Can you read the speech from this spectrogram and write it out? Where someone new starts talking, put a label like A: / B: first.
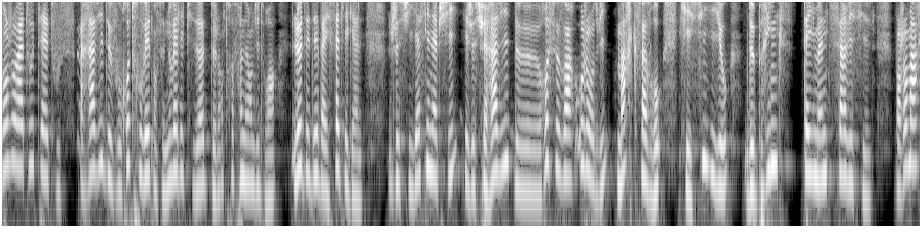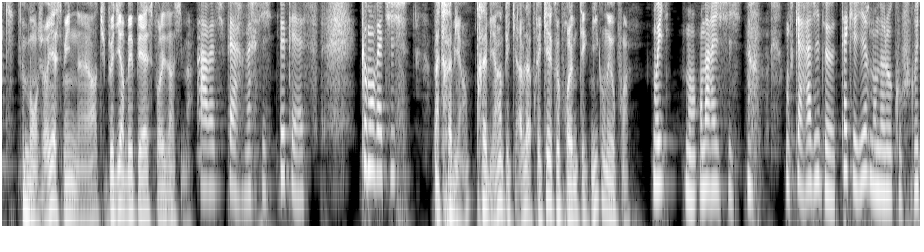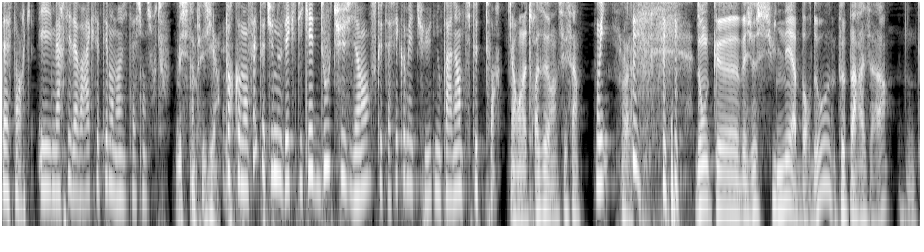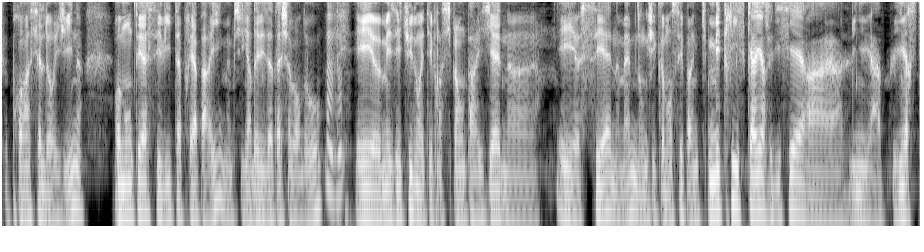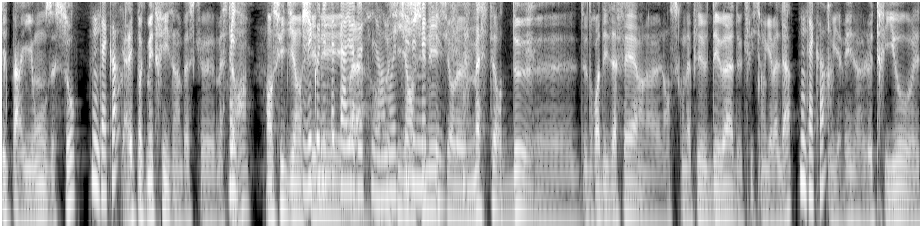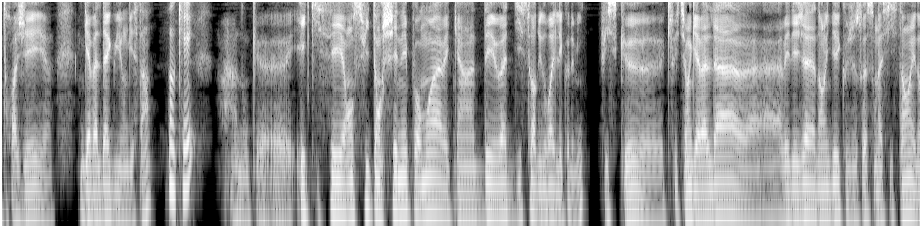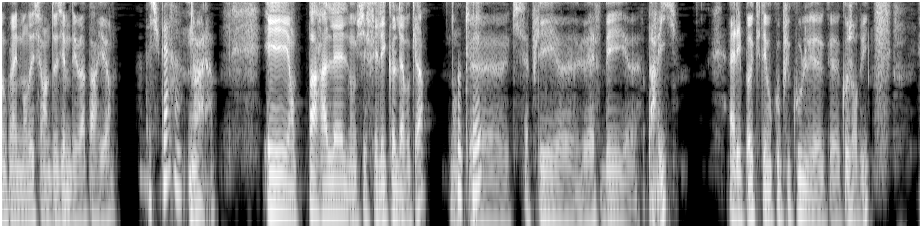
A: Bonjour à toutes et à tous. Ravi de vous retrouver dans ce nouvel épisode de l'entrepreneur du droit, le DD by Fed Legal. Je suis Yasmine Apchi et je suis ravie de recevoir aujourd'hui Marc Favreau, qui est CEO de Brinks Payment Services. Bonjour Marc.
B: Bonjour Yasmine. Alors, tu peux dire BPS pour les intimes.
A: Ah bah super, merci. BPS. Comment vas-tu?
B: Bah très bien, très bien, impeccable. Après quelques problèmes techniques, on est au point.
A: Oui, Bon, on a réussi. en tout cas, ravi de t'accueillir dans nos locaux, rue d'Astorg. Et merci d'avoir accepté mon invitation surtout.
B: Mais c'est un plaisir.
A: Pour commencer, peux-tu nous expliquer d'où tu viens, ce que tu as fait comme étude, nous parler un petit peu de toi?
B: Alors on a trois heures, hein, c'est ça?
A: Oui.
B: Voilà. donc, euh, ben, je suis né à Bordeaux, un peu par hasard, donc euh, provincial d'origine remonté assez vite après à Paris, même si je gardais les attaches à Bordeaux.
A: Mhm.
B: Et euh, mes études ont été principalement parisiennes euh, et euh, CN même. Donc j'ai commencé par une maîtrise carrière judiciaire à l'uni- à l'université de Paris 11 Sceaux.
A: D'accord.
B: À l'époque maîtrise, hein, parce que master
A: Oui.
B: 1. Ensuite, j'ai enchaîné.
A: connu cette période
B: voilà,
A: aussi, hein. Moi aussi,
B: j'ai
A: j'ai
B: enchaîné sur le master 2 euh, de droit des affaires, dans ce qu'on appelait le DEA de Christian Gavalda,
A: D'accord.
B: où il y avait le, le trio euh, 3G, euh, Gavalda, Guyon, Guestin.
A: Ok.
B: Voilà, donc euh, et qui s'est ensuite enchaîné pour moi avec un DEA d'histoire du droit et de l'économie, puisque euh, Christian Gavalda euh, avait déjà dans l'idée que je sois son assistant et donc m'avait demandé de faire un deuxième DEA par ailleurs.
A: Bah super.
B: Voilà. Et en parallèle, donc j'ai fait l'école d'avocat, donc euh, qui s'appelait euh, le FB euh, Paris. À l'époque, était beaucoup plus cool qu'aujourd'hui.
